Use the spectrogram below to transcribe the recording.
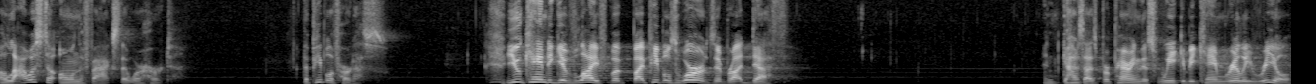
allow us to own the facts that we're hurt. The people have hurt us. You came to give life, but by people's words, it brought death. And God, as I was preparing this week, it became really real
